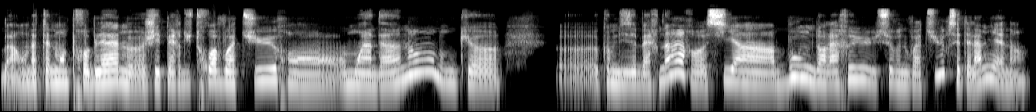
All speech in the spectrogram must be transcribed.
ben, on a tellement de problèmes. J'ai perdu trois voitures en, moins d'un an, donc. comme disait Bernard, s'il y a un boom dans la rue sur une voiture, c'était la mienne. hein.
